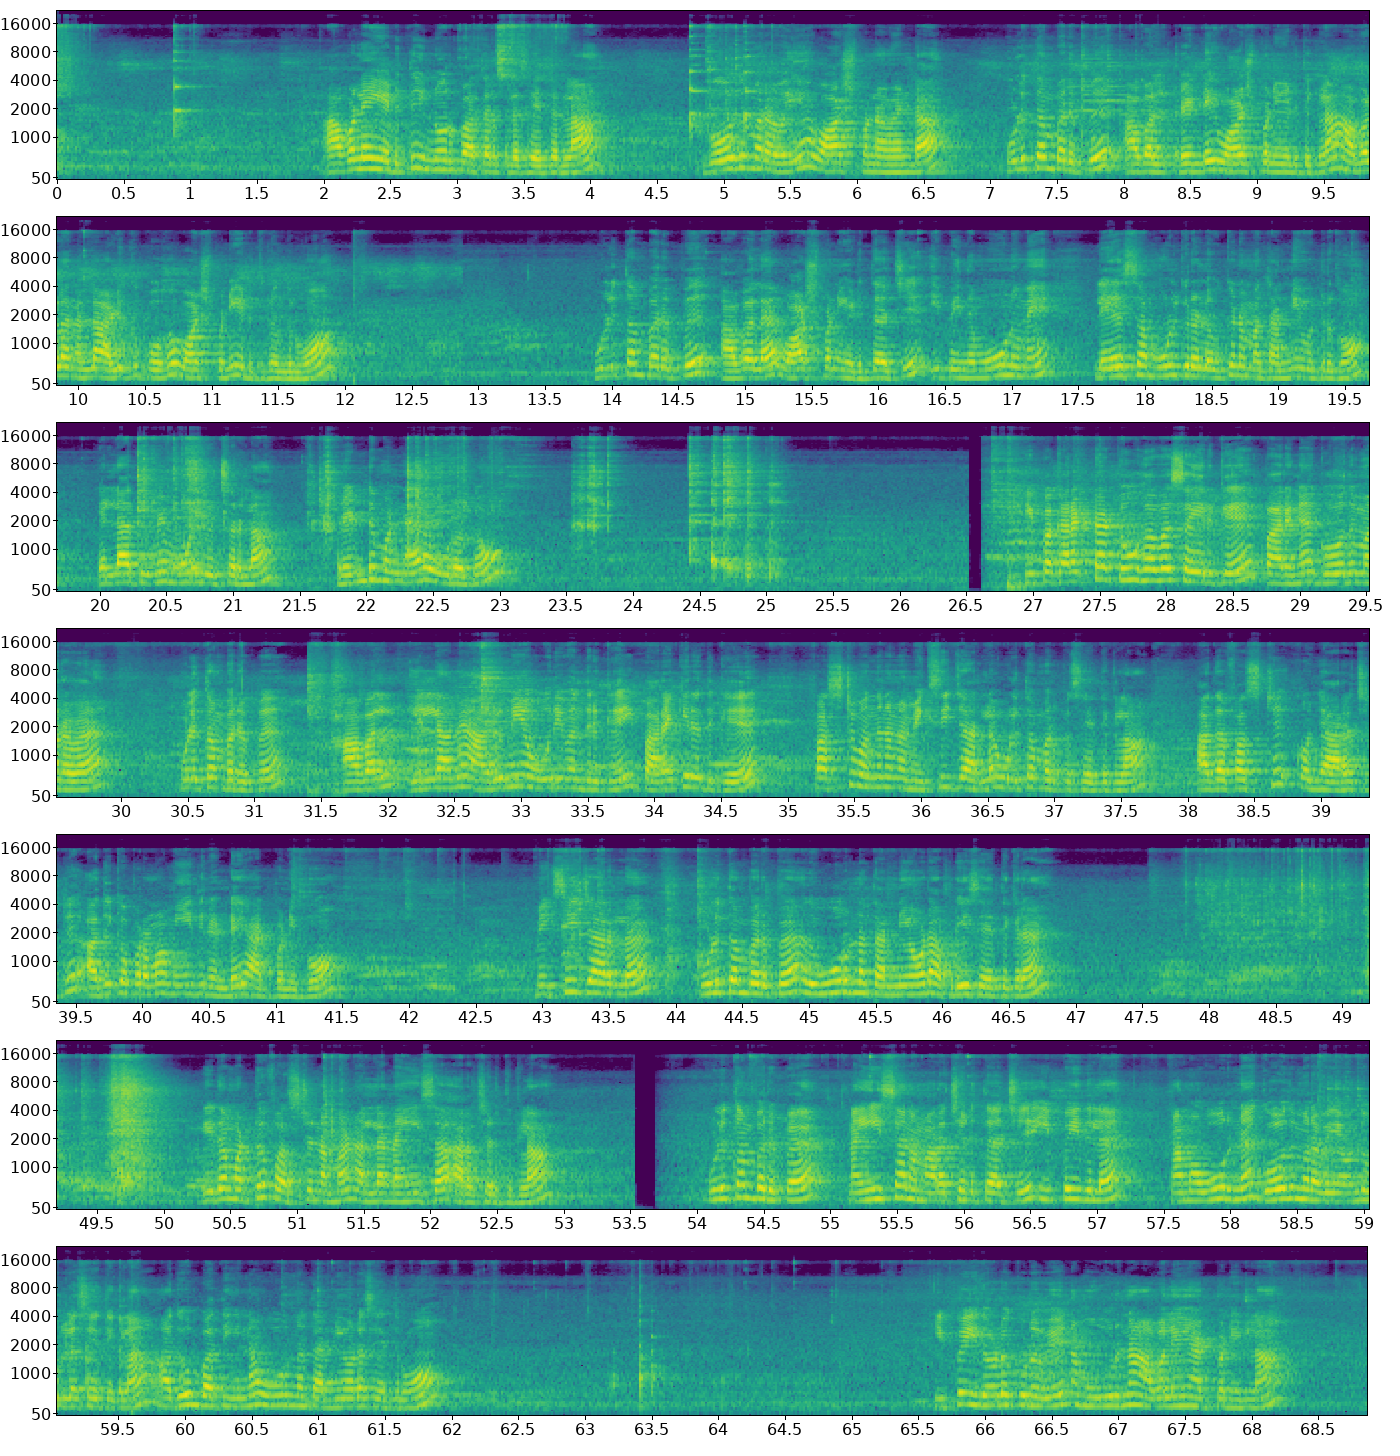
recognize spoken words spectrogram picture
அவளையும் எடுத்து இன்னொரு பாத்திரத்தில் சேர்த்துடலாம். கோதுமை ரவையை வாஷ் பண்ண வேண்டாம். உளுத்தம்பருப்பு அவல் ரெண்டையும் வாஷ் பண்ணி எடுத்துக்கலாம். அவலை நல்லா அழுக்கு போக வாஷ் பண்ணி எடுத்துகிட்டு வந்துடுவோம் உளுத்தம்பருப்பு அவலை வாஷ் பண்ணி எடுத்தாச்சு. இப்போ இந்த மூணுமே லேசாக மூழ்கிற அளவுக்கு நம்ம தண்ணி விட்டுருக்கோம். எல்லாத்தையுமே மூடி வச்சிடலாம். ரெண்டு மணி நேரம் ஊறட்டும். இப்போ கரெக்டாக டூ ஹவர்ஸ் ஆயிருக்கு. பாருங்கள் கோதுமை ரவை உளுத்தம்பருப்பு அவல் எல்லாமே அருமையாக ஊறி வந்திருக்கு. இப்போ அரைக்கிறதுக்கு ஃபஸ்ட்டு வந்து நம்ம மிக்ஸி ஜாரில் உளுத்தம்பருப்பு சேர்த்துக்கலாம். அதை ஃபஸ்ட்டு கொஞ்சம் அரைச்சிட்டு அதுக்கப்புறமா மீதி ரெண்டையும் ஆட் பண்ணிப்போம். மிக்ஸி ஜாரில் உளுத்தம்பருப்பை அது ஊறின தண்ணியோடு அப்படியே சேர்த்துக்கிறேன். இதை மட்டும் ஃபஸ்ட்டு நம்ம நல்லா நைஸாக அரைச்சி எடுத்துக்கலாம். உளுத்தம்பருப்பை நைஸாக நம்ம அரைச்சி எடுத்தாச்சு. இப்போ இதில் நம்ம ஊறின கோதுமை ரவையை வந்து உள்ளே சேர்த்துக்கலாம். அதுவும் பார்த்திங்கன்னா ஊறின தண்ணியோடு சேர்த்துருவோம். இப்போ இதோட கூடவே நம்ம ஊறின அவலையும் ஆட் பண்ணிடலாம்.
